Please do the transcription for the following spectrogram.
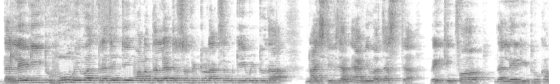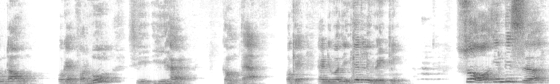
the lady to whom he was presenting one of the letters of introduction, came into the nice division and he was just uh, waiting for the lady to come down. Okay, for whom she, he had come there. Okay, and he was eagerly waiting. So, in this uh,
